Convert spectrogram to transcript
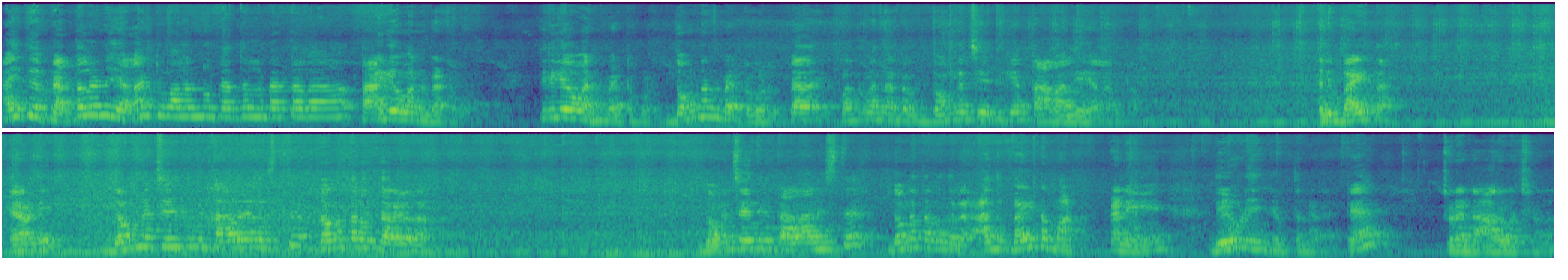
అయితే పెద్దలను ఎలాంటి వాళ్ళను నువ్వు పెద్దలను పెట్టాలా? తాగేవాడిని పెట్టకూడదు. తిరిగేవాడిని పెట్టకూడదు. దొంగను పెట్టకూడదు. పెద్ద కొంతమంది అంటారు దొంగ చేతికే తాళాలు వేయాలంటారు. అది బయట. ఏమండి? దొంగ చేతికి తాళాలు ఇస్తే దొంగతనం జరగదంట. దొంగ చేతికి తాళాలు ఇస్తే దొంగతనం జరగదు అది బయట మాట. కానీ దేవుడు ఏం చెప్తున్నాడంటే చూడండి ఆరో వచనంలో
